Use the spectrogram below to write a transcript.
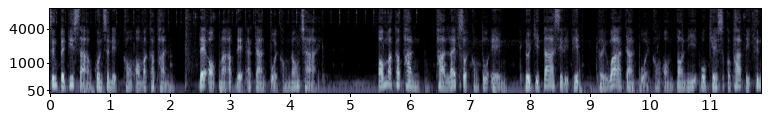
ซึ่งเป็นพี่สาวคนสนิทของออมอัคพันธ์ได้ออกมาอัปเดตอาการป่วยของน้องชายออมอัคพันธ์ผ่านไลฟ์สดของตัวเอง โดยกีตาร์สิริพิษเผยว่าอาการป่วยของออมตอนนี้โอเคสุขภาพดีขึ้น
